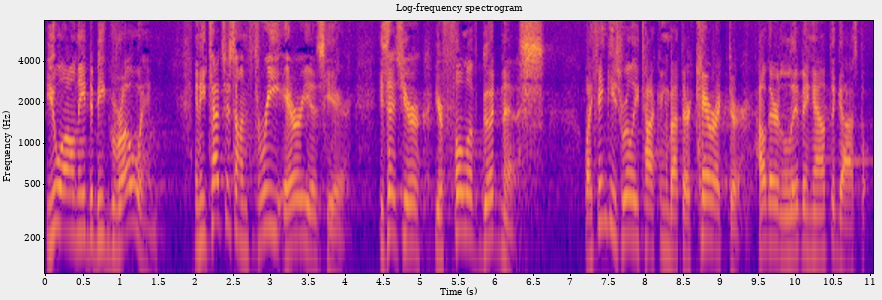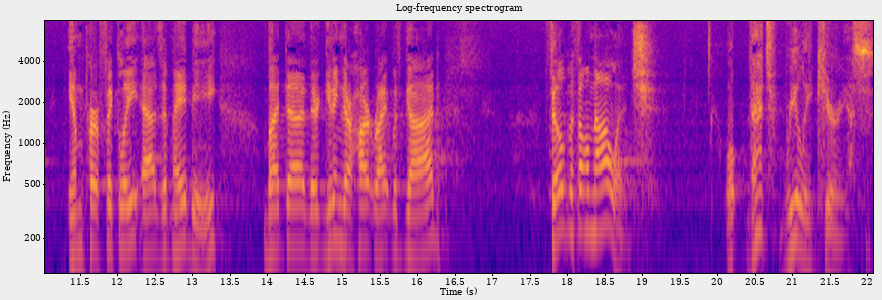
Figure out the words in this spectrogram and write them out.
You all need to be growing. And he touches on three areas here. He says, You're, you're full of goodness. Well, I think he's really talking about their character, how they're living out the gospel, imperfectly as it may be, but uh, they're getting their heart right with God, filled with all knowledge. Well, that's really curious.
